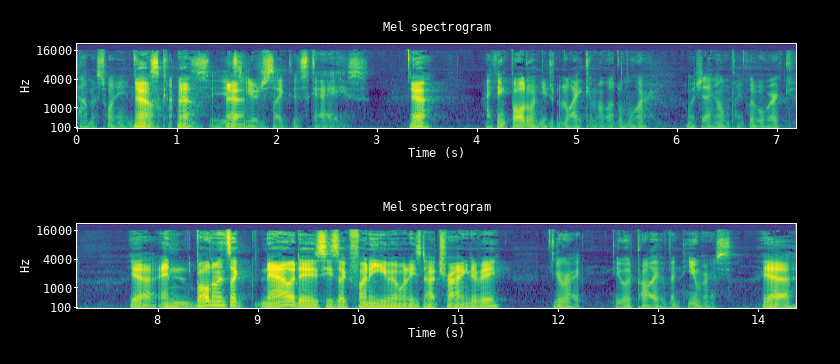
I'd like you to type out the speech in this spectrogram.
Thomas Wayne. No, kind no, of- it's- yeah. You're just like this guy's. Yeah. I think Baldwin, you didn't like him a little more, which I don't think would work. Yeah, and Baldwin's like nowadays he's like funny even when he's not trying to be. You're right. He would probably have been humorous. Yeah.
